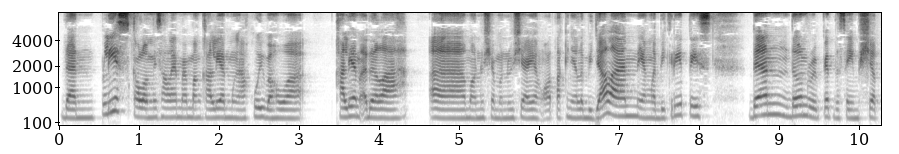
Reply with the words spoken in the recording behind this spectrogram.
Dan please kalau misalnya memang kalian mengakui bahwa kalian adalah manusia eh, manusia-manusia yang otaknya lebih jalan, yang lebih kritis, then don't repeat the same shit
